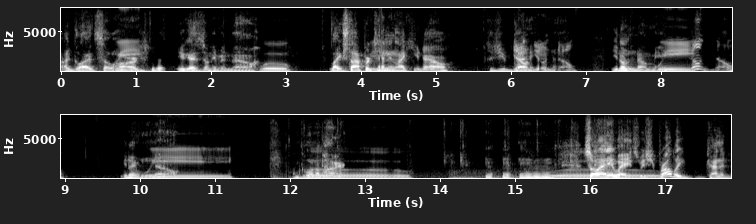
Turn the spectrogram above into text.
I glide so We- hard. You guys- don't even know. Woo. Like, stop pretending We- like you know, because you don't. you don't know. You don't know me. You We. don't know. you don't even know. We. I'm going up higher. Mm-mm-mm. So, anyways, we should probably kind of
